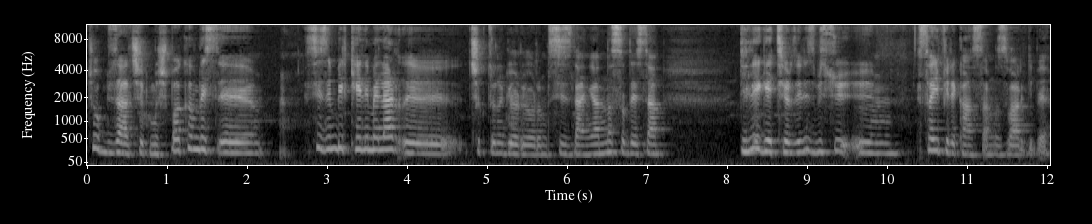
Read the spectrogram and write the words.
Çok güzel çıkmış. Bakın ve e, sizin bir kelimeler e, çıktığını görüyorum sizden. Yani nasıl desem dile getirdiğiniz bir sü- e, sayı frekanslarınız var gibi.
